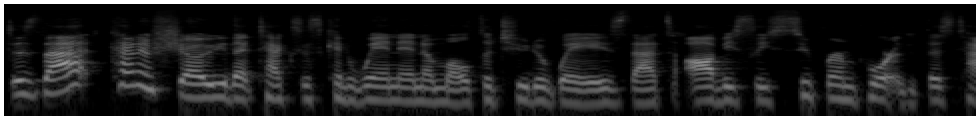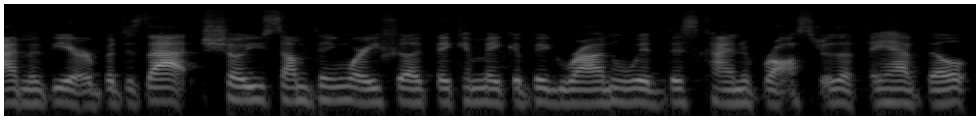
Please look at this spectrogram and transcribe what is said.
Does that kind of show you that Texas can win in a multitude of ways? That's obviously super important this time of year, but does that show you something where you feel like they can make a big run with this kind of roster that they have built?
